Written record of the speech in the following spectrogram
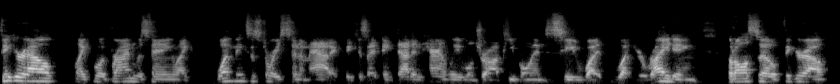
figure out like what bryan was saying like what makes a story cinematic because i think that inherently will draw people in to see what what you're writing but also figure out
